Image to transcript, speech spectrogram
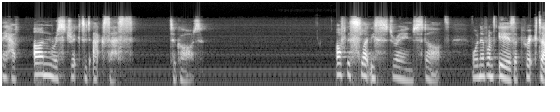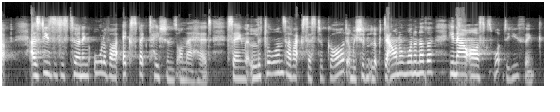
They have unrestricted access to God. After this slightly strange start, when everyone's ears are pricked up, as Jesus is turning all of our expectations on their head, saying that little ones have access to God and we shouldn't look down on one another, he now asks, What do you think?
